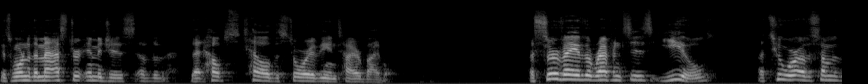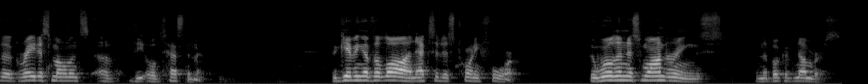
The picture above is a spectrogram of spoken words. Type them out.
is one of the master images of the, that helps tell the story of the entire Bible. A survey of the references yield a tour of some of the greatest moments of the Old Testament. The giving of the law in Exodus 24, the wilderness wanderings in the book of Numbers,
